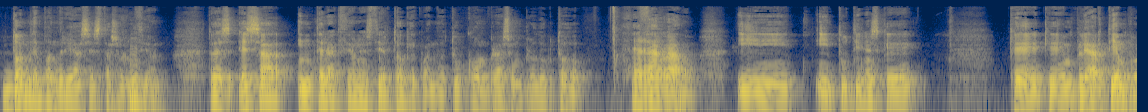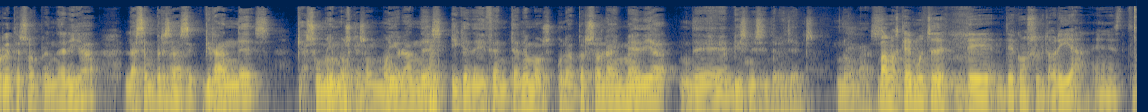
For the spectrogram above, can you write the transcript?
¿Dónde pondrías esta solución? Entonces, esa interacción es cierto que cuando tú compras un producto cerrado, cerrado y, y, tú tienes que, que, que, emplear tiempo, que te sorprendería, las empresas grandes, que asumimos que son muy grandes y que te dicen, tenemos una persona y media de Business Intelligence, no más. Vamos, que hay mucho de, de, de consultoría en esto.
